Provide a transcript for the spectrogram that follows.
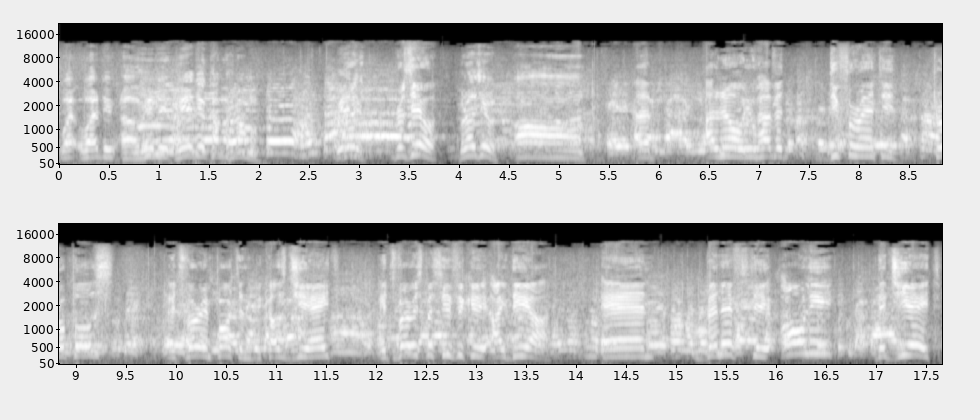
Where, where, do, uh, where, do, where do you come from? Where do, Brazil. Brazil. Uh, I don't know, you have a different purpose. It's very important because G8, it's very specific idea and benefit only the G8.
